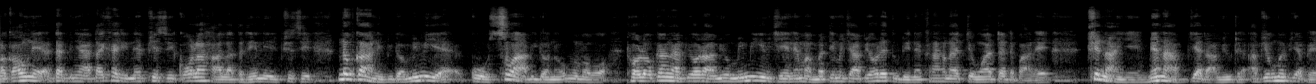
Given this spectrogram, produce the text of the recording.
မကောင်းတဲ့အတတ်ပညာအတိုက်ခိုက်တွေနဲ့ဖြစ်စေကောလာဟာလာသတင်းတွေဖြစ်စေနှုတ်ကနေပြီးတော့မိမိရဲ့ကိုစွပြီးတော့နော်ဥပမာပေါ့ထော်လော်ကန့်ကန့်ပြောတာမျိုးမိမိရဲ့ခြင်းထဲမှာမတင်မကြပြောတဲ့သူတွေနဲ့ခဏခဏကြုံရတတ်တယ်ပါတယ်ဖြစ်နိုင်ရင်မျက်နှာပြတ်တာမျိုးတဲ့အပြုံးမပြတ်ပဲ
